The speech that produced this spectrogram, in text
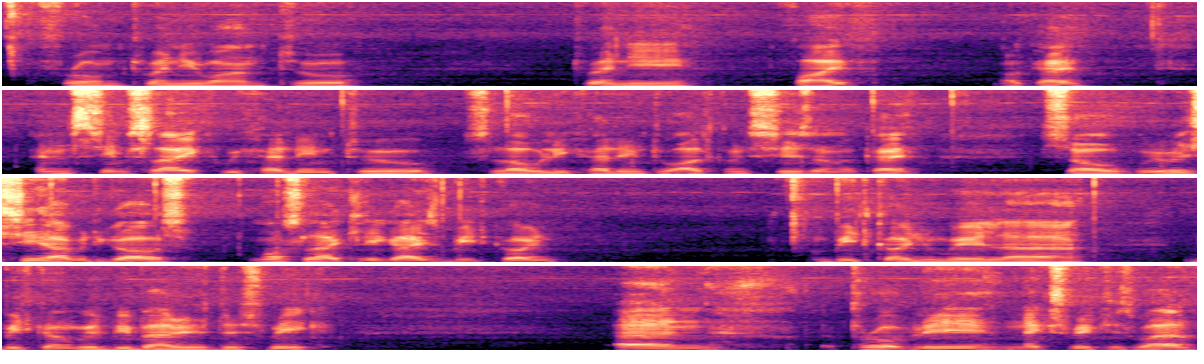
from 21 to 25 okay? And seems like we heading to slowly heading to altcoin season okay? So we will see how it goes most likely guys bitcoin bitcoin will uh, bitcoin will be buried this week and probably next week as well.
